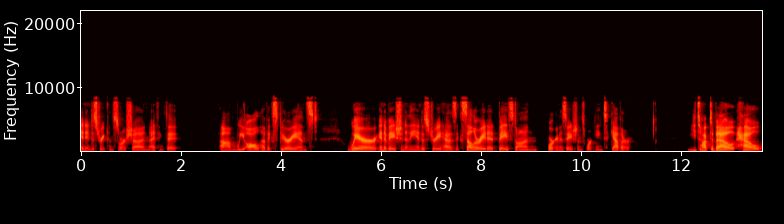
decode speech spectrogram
in industry consortia, and I think that um, we all have experienced where innovation in the industry has accelerated based on organizations working together. You talked about how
